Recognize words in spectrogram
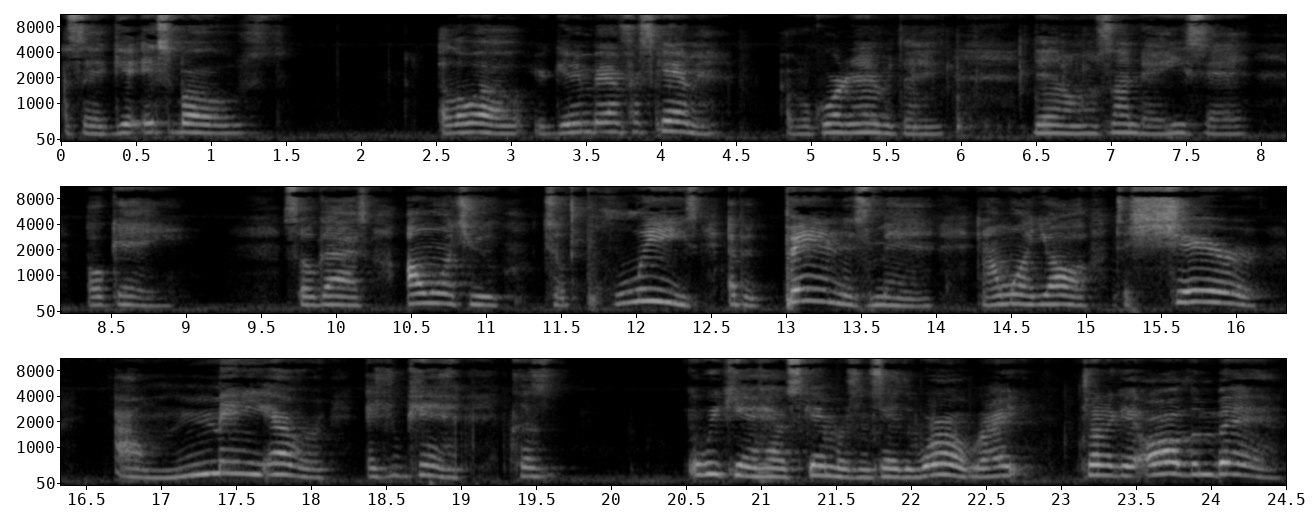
I said, get exposed. LOL, you're getting banned for scamming. I recorded everything. Then on Sunday, he said, okay. So, guys, I want you to please epic ban this man. And I want y'all to share how many ever as you can. Because we can't have scammers and save the world, right? I'm trying to get all of them banned.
